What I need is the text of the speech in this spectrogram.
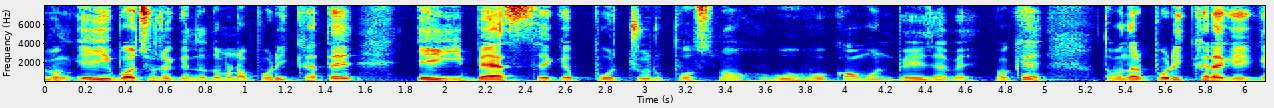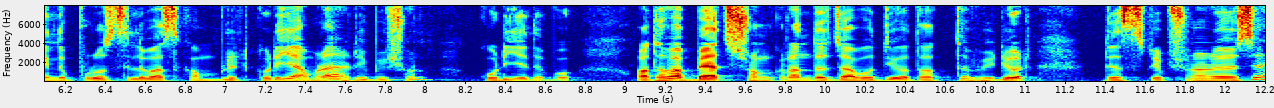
এবং এই বছরে কিন্তু তোমরা পরীক্ষাতে এই ব্যাচ থেকে প্রচুর প্রশ্ন হুবহু কমন পেয়ে যাবে ওকে তোমাদের পরীক্ষার আগে কিন্তু পুরো সিলেবাস কমপ্লিট করিয়ে আমরা রিভিশন করিয়ে দেবো। অথবা ব্যাচ সংক্রান্ত যাবতীয় তথ্য ভিডিওর ডেসক্রিপশনে রয়েছে,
